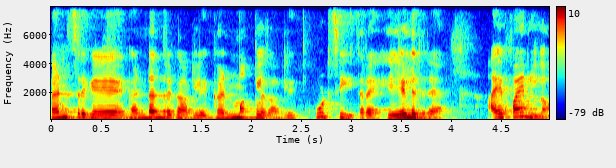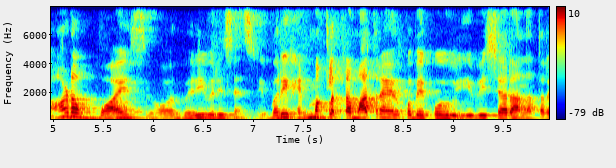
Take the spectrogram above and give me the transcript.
ಗಂಡಸರಿಗೆ, ಗಂಡಂದ್ರಿಗಾಗಲಿ ಗಂಡು ಮಕ್ಳಿಗಾಗಲಿ ಕೂಡಿಸಿ ಈ ಥರ ಹೇಳಿದ್ರೆ I find lot of boys are very very sensitive ಬರೀ ಹೆಣ್ಮಕ್ಳ ಹತ್ರ ಮಾತ್ರ ಹೇಳ್ಕೋಬೇಕು ಈ ವಿಚಾರ ಅನ್ನೋ ಥರ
